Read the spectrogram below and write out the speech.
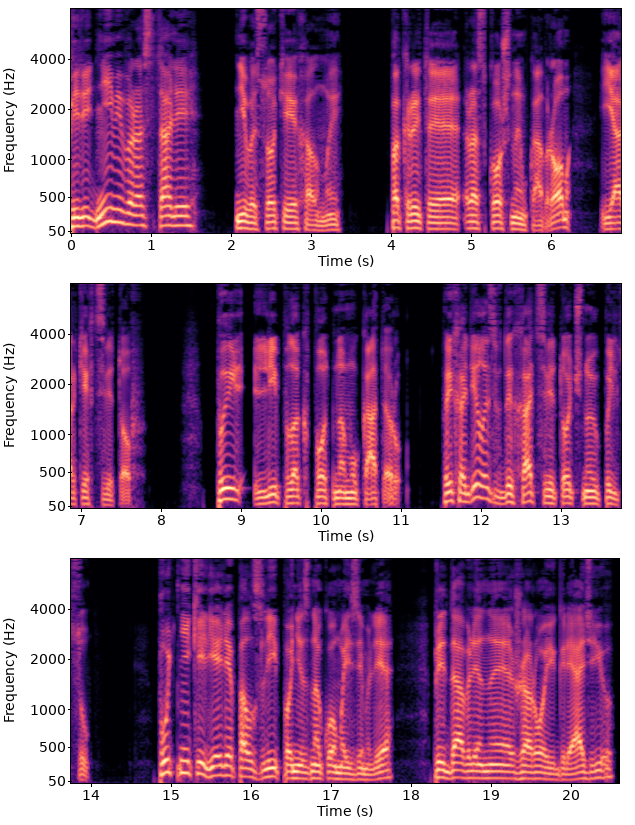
Перед ними вырастали невысокие холмы, покрытые роскошным ковром ярких цветов. Пыль липла к потному катеру. Приходилось вдыхать цветочную пыльцу. Путники еле ползли по незнакомой земле, придавленные жарой и грязью,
